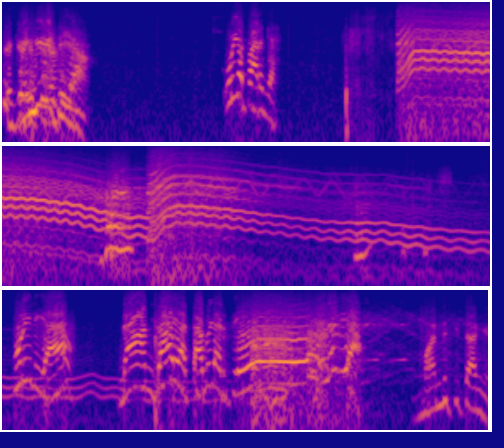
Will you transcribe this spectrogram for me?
எங்ககிட்டயா? உள்ள பாருங்க. புரியலையா நான் தாயா தமிழரசி? மன்னிச்சிட்டாங்க.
